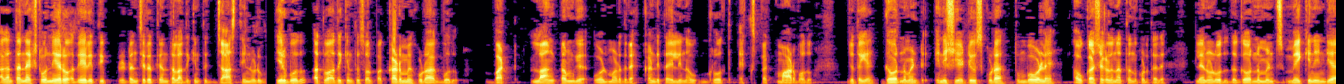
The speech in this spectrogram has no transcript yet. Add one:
ಹಾಗಂತ ನೆಕ್ಸ್ಟ್ ಒನ್ ಇಯರ್ ಅದೇ ರೀತಿ ರಿಟರ್ನ್ಸ್ ಇರುತ್ತೆ ಅಂತಲ್ಲ, ಅದಕ್ಕಿಂತ ಜಾಸ್ತಿ ಇರ್ಬೋದು ಅಥವಾ ಅದಕ್ಕಿಂತ ಸ್ವಲ್ಪ ಕಡಿಮೆ ಕೂಡ ಆಗ್ಬೋದು. ಬಟ್ ಲಾಂಗ್ ಟರ್ಮ್ಗೆ ಹೋಲ್ಡ್ ಮಾಡಿದ್ರೆ ಖಂಡಿತ ಇಲ್ಲಿ ನಾವು ಗ್ರೋತ್ ಎಕ್ಸ್ಪೆಕ್ಟ್ ಮಾಡ್ಬೋದು. ಜೊತೆಗೆ ಗವರ್ನಮೆಂಟ್ ಇನಿಷಿಯೇಟಿವ್ಸ್ ಕೂಡ ತುಂಬಾ ಒಳ್ಳೆ ಅವಕಾಶಗಳನ್ನ ತಂದು ಕೊಡ್ತಾ ಇದೆ. ಇಲ್ಲೇ ನೋಡಬಹುದು the government's make in India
